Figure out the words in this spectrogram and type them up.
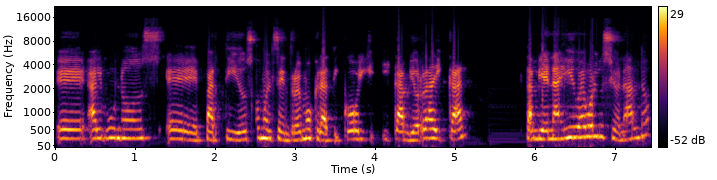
eh, algunos eh, partidos como el Centro Democrático y, Cambio Radical, también ha ido evolucionando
